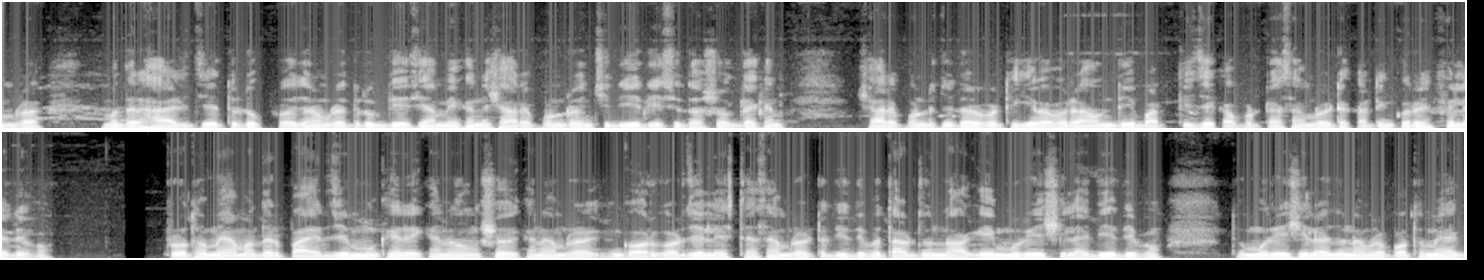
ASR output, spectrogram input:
আমরা আমাদের হাইট যে এতটুকু প্রয়োজন, আমরা এতটুকু দিয়েছি। আমি এখানে সাড়ে পনেরো ইঞ্চি দিয়ে দিয়েছি, দর্শক দেখেন। সাড়ে পনেরো ইঞ্চি তারপর ঠিক এভাবে রাউন্ড দিয়ে বাড়তি যে কাপড়টা আছে, আমরা ওইটা কাটিং করে ফেলে দেবো। প্রথমে আমাদের পায়ের যে মুখের এখানে অংশ, এখানে আমরা গড় গড় যে লেসটা আছে আমরা ওটা দিয়ে দেবো। তার জন্য আগে মুড়িয়ে সেলাই দিয়ে দেবো। তো মুড়িয়ে সেলাইয়ের জন্য আমরা প্রথমে এক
